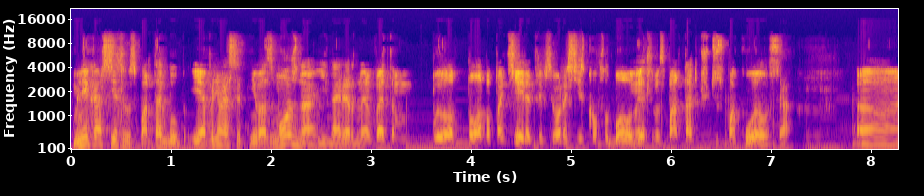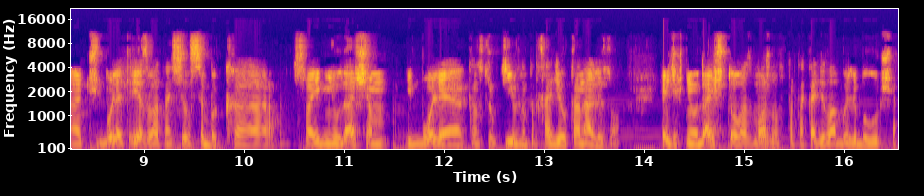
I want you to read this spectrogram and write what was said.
Мне кажется, если бы Спартак был... Я понимаю, что это невозможно, и, наверное, в этом было, была бы потеря для всего российского футбола, но если бы Спартак чуть успокоился, чуть более трезво относился бы к своим неудачам и более конструктивно подходил к анализу этих неудач, то, возможно, у Спартака дела были бы лучше.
